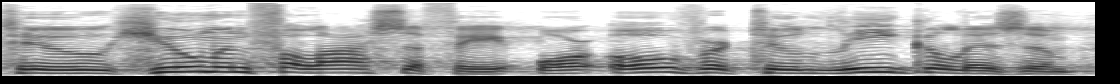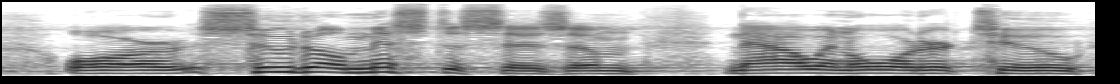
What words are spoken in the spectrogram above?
to human philosophy or over to legalism or pseudo mysticism now in order to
